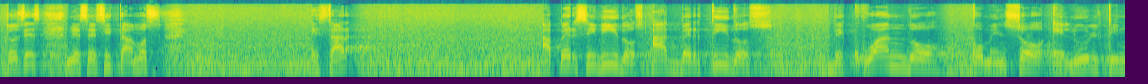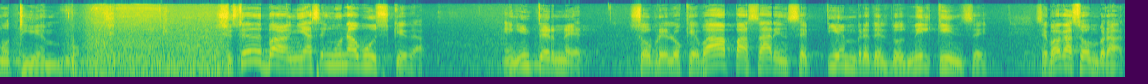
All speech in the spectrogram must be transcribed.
Entonces necesitamos estar apercibidos, advertidos de cuándo comenzó el último tiempo. Si ustedes van y hacen una búsqueda en internet sobre lo que va a pasar en septiembre del 2015, se van a asombrar.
